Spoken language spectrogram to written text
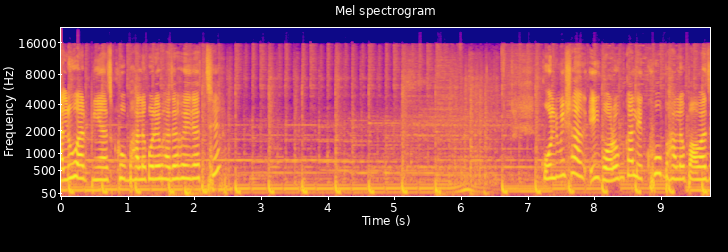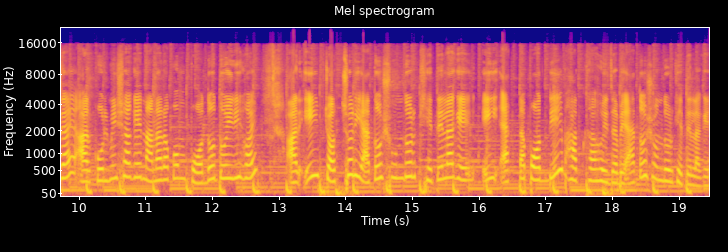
আলু আর পেঁয়াজ খুব ভালো করে ভাজা হয়ে যাচ্ছে। কলমি শাক এই গরমকালে খুব ভালো পাওয়া যায় আর কলমি শাকে নানা রকম পদও তৈরি হয়। আর এই চচ্চড়ি এত সুন্দর খেতে লাগে, এই একটা পদ দিয়েই ভাত খাওয়া হয়ে যাবে, এত সুন্দর খেতে লাগে।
